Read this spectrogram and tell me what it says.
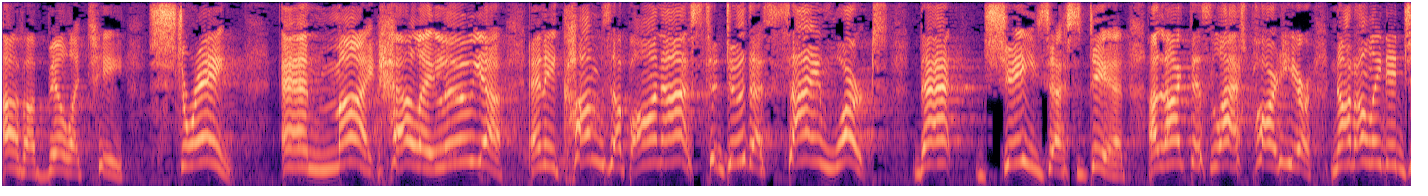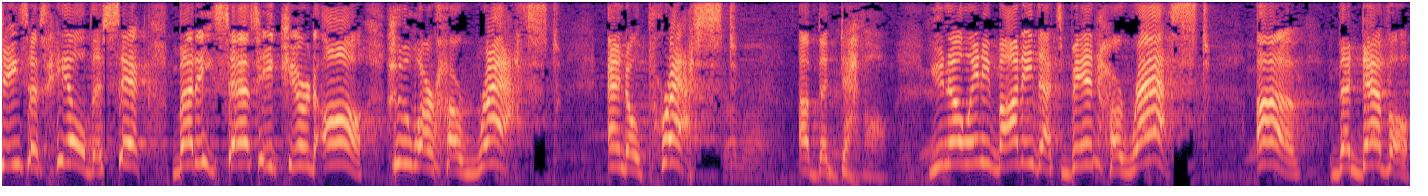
of ability, strength, and might. Hallelujah. And he comes upon us to do the same works that Jesus did. I like this last part here. Not only did Jesus heal the sick, but he says he cured all who were harassed and oppressed of the devil. You know anybody that's been harassed of the devil.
